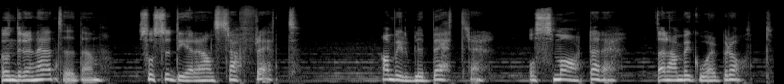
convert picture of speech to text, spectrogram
Under den här tiden så studerar han straffrätt. Han vill bli bättre och smartare när han begår brott.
